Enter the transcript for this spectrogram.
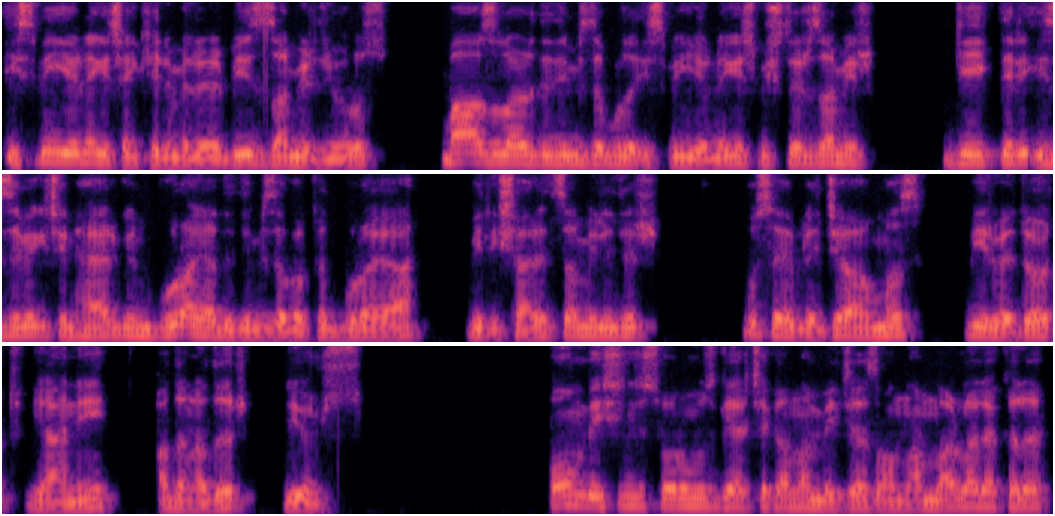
İsmin yerine geçen kelimelere biz zamir diyoruz. Bazıları dediğimizde burada ismin yerine geçmiştir zamir. Geyikleri izlemek için her gün buraya dediğimizde bakın buraya bir işaret zamiridir. Bu sebeple cevabımız 1 ve 4 yani Adana'dır diyoruz. 15. sorumuz gerçek anlam mecaz anlamlarla alakalı.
